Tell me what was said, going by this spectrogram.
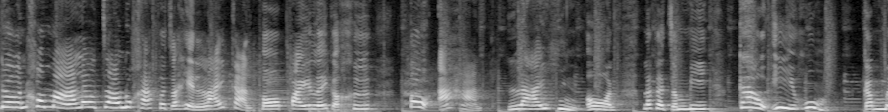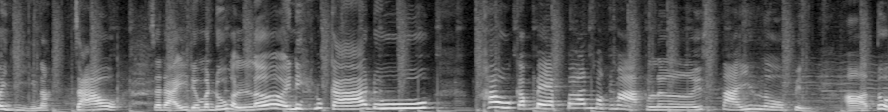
เดินเข้ามาแล้วเจ้าลูกค้าก็จะเห็นรายการต่อไปเลยก็คือ โต๊ะอาหารลายหินอ่อน แล้วก็จะมีเก้าอี้หุ้มกำมะหยี่นะ เจ้า จะได้เดี๋ยวมาดูกันเลย นี่ลูกค้าดู เข้ากับแบบบ้านมากๆเลย สไตล์โรปเป็นโต๊ะ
